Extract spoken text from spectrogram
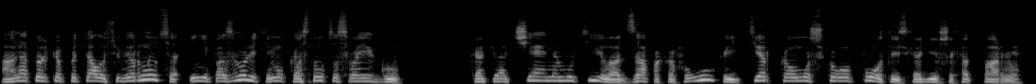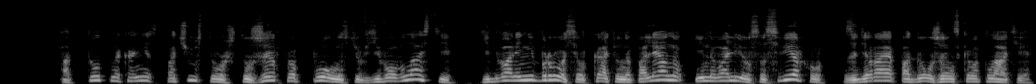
а она только пыталась увернуться и не позволить ему коснуться своих губ. Катю отчаянно мутило от запахов лука и терпкого мужского пота, исходивших от парня. А тот, наконец, почувствовав, что жертва полностью в его власти, едва ли не бросил Катю на поляну и навалился сверху, задирая подол женского платья.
